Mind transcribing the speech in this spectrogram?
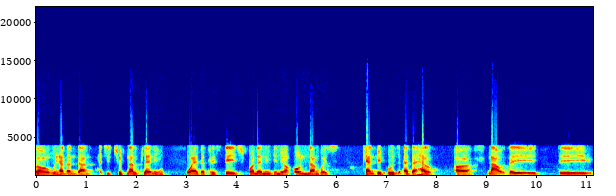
So we haven't done attitudinal planning where the prestige for learning in your own language can be put at the helm. Uh, now, the, the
